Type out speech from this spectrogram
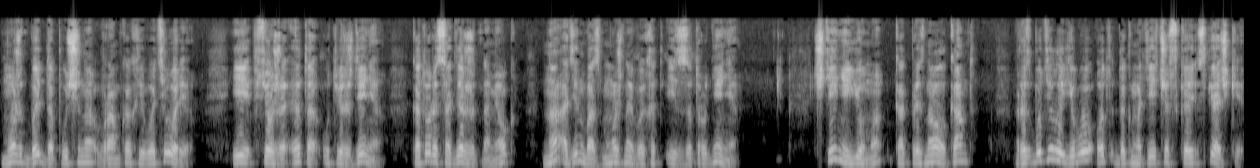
может быть допущено в рамках его теории. И все же это утверждение, которое содержит намек на один возможный выход из затруднения. Чтение Юма, как признавал Кант, разбудило его от догматической спячки,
